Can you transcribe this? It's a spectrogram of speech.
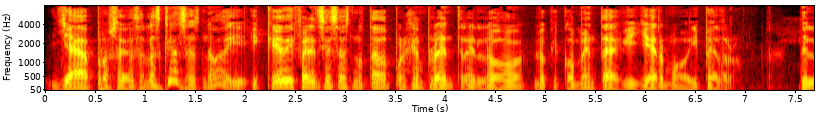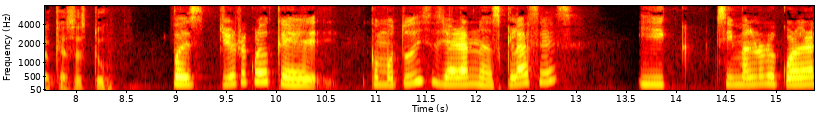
ya procedes a las clases, ¿no? ¿Y, y qué diferencias has notado, por ejemplo, entre lo, lo que comenta Guillermo y Pedro, de lo que haces tú? Pues yo recuerdo que como tú dices, ya eran las clases y si mal no recuerdo era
